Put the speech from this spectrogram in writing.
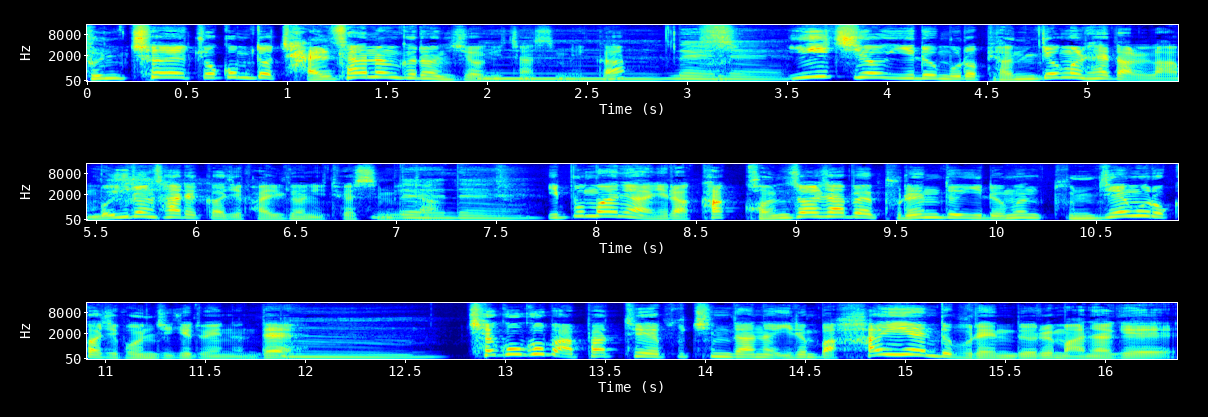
근처에 조금 더 잘 사는 그런 지역 있지 않습니까? 음, 네, 네. 이 지역 이름으로 변경을 해달라 뭐 이런 사례까지 발견이 됐습니다. 네, 네. 이뿐만이 아니라 각 건설사별 브랜드 이름은 분쟁으로까지 번지기도 했는데 음. 최고급 아파트에 붙인다는 이른바 하이엔드 브랜드를 만약에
